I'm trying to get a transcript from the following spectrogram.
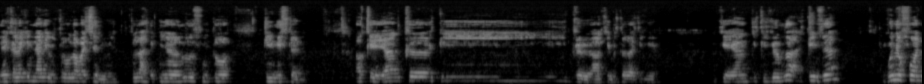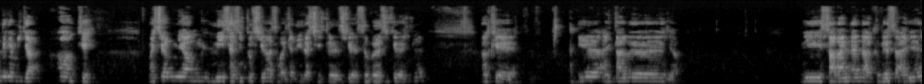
Dia akan lagi menarik untuk orang baca ni. Itulah dia punya rules untuk distance. Okey, yang ketiga. Ah, okey, betul lah tiga. Okey, yang ketiga pula tips dia. Guna font dengan bijak. Ah, okey. Macam yang ni saya cerita sikit lah sebab jadi dah cerita sikit, sebelah sikit lah cerita. Okey. Dia antara, ya, ni saranan lah kebiasaannya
